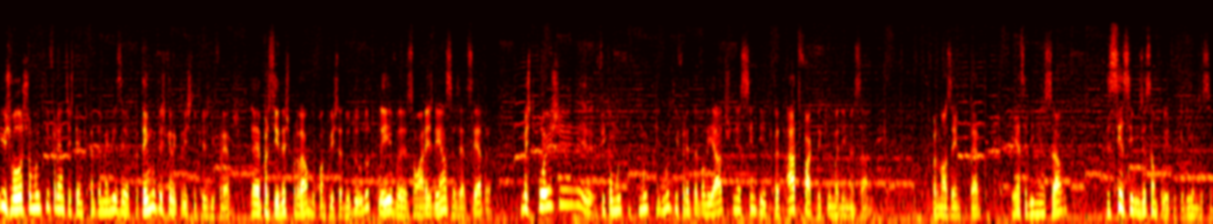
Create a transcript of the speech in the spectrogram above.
E os valores são muito diferentes, isto é importante também dizer. Tem muitas características diferentes, eh, parecidas, perdão, do ponto de vista do, do, do declive, são áreas densas, etc. Mas depois eh, ficam muito, muito, muito diferente avaliados nesse sentido. Portanto, há de facto aqui uma dimensão, para nós é importante, é essa dimensão de sensibilização política, digamos assim.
